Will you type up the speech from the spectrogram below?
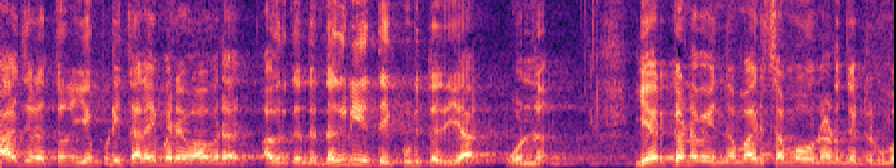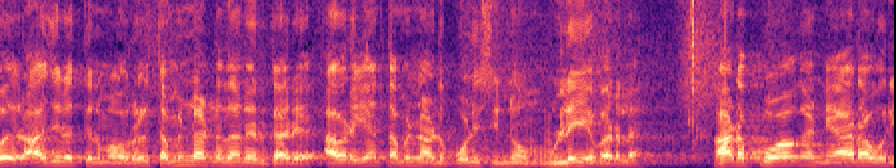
ராஜரத்னம் எப்படி தலைமறைவாகிறார்? அவருக்கு அந்த தைரியத்தை கொடுத்தது யார்? ஒன்று ஏற்கனவே இந்த மாதிரி சம்பவம் நடந்துட்டு இருக்கும்போது ராஜரத்னம் அவர்கள் தமிழ்நாட்டில் தானே இருக்கார். அவரை ஏன் தமிழ்நாடு போலீஸ் இன்னும் உள்ளேயே வரல? ஆட போங்க நேராக ஒரு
